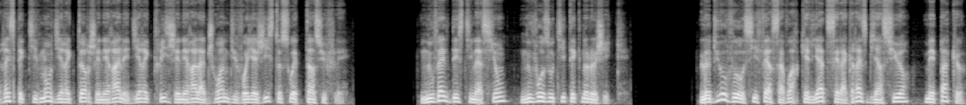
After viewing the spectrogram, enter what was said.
respectivement directeur général et directrice générale adjointe du voyagiste souhaitent insuffler. Nouvelle destination, nouveaux outils technologiques. Le duo veut aussi faire savoir qu'Eliade c'est la Grèce bien sûr, mais pas que.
